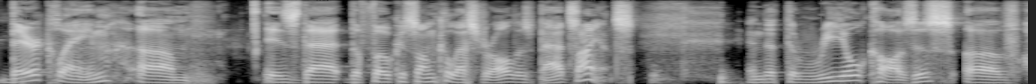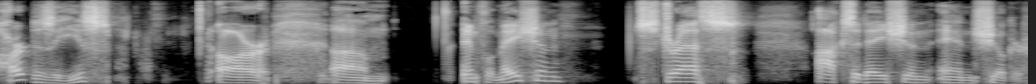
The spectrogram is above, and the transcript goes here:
their claim um, is that the focus on cholesterol is bad science, and that the real causes of heart disease are um, inflammation, stress, oxidation, and sugar.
